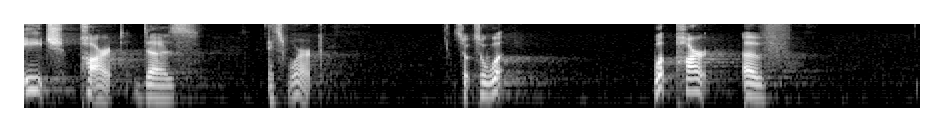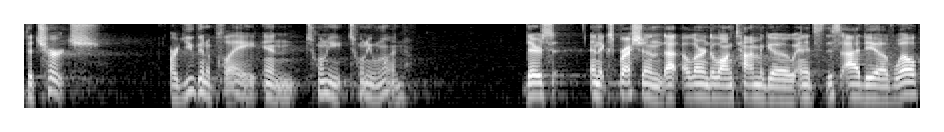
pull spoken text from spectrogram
each part does its work. So, so what, what part of the church are you going to play in 2021? There's an expression that I learned a long time ago, and it's this idea of, well,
